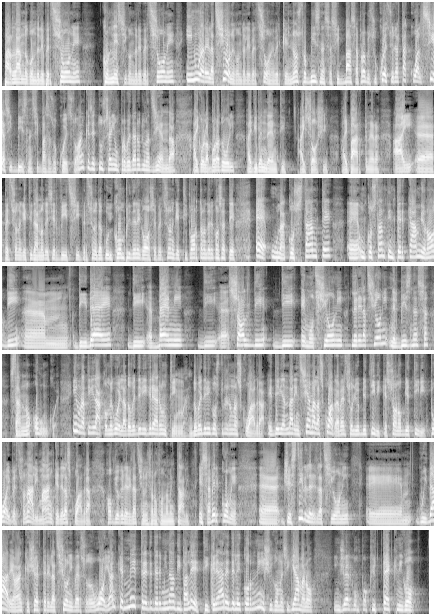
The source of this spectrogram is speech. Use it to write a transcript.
parlando con delle persone, connessi con delle persone, in una relazione con delle persone, perché il nostro business si basa proprio su questo, in realtà qualsiasi business si basa su questo, anche se tu sei un proprietario di un'azienda, hai collaboratori, hai dipendenti, hai soci, hai partner, hai eh, persone che ti danno dei servizi, persone da cui compri delle cose, persone che ti portano delle cose a te, è costante, eh, un costante intercambio no, di, ehm, di idee, di eh, beni, di eh, soldi, di emozioni, le relazioni nel business stanno ovunque. In un'attività come quella dove devi creare un team, dove devi costruire una squadra e devi andare insieme alla squadra verso gli obiettivi che sono obiettivi tuoi personali ma anche della squadra, ovvio che le relazioni sono fondamentali e saper come eh, gestire le relazioni, eh, guidare anche certe relazioni verso dove vuoi, anche mettere determinati paletti, creare delle cornici come si chiamano in gergo un po' più tecnico,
